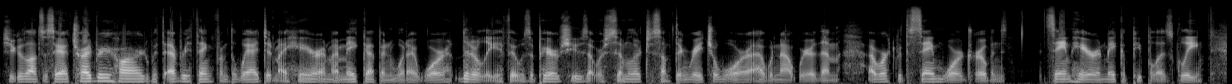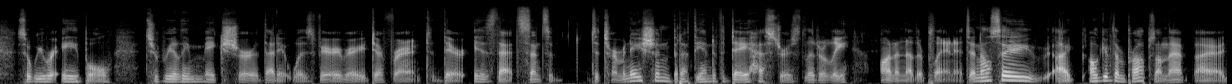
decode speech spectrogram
She goes on to say, I tried very hard with everything from the way I did my hair and my makeup and what I wore. Literally, if it was a pair of shoes that were similar to something Rachel wore, I would not wear them. I worked with the same wardrobe and same hair and makeup people as Glee. So we were able to really make sure that it was very, very different. There is that sense of determination, but at the end of the day, Hester is literally on another planet. And I'll say, I, I'll give them props on that. I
